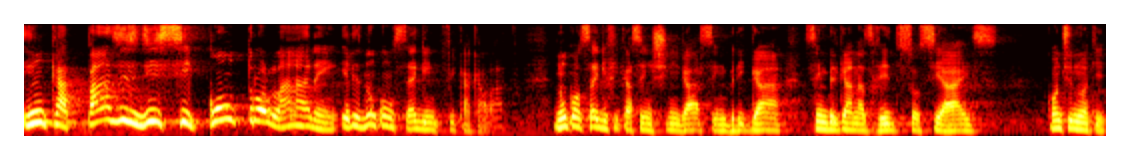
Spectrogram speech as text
incapazes de se controlarem, eles não conseguem ficar calados, não conseguem ficar sem xingar, sem brigar, sem brigar nas redes sociais. Continua aqui.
